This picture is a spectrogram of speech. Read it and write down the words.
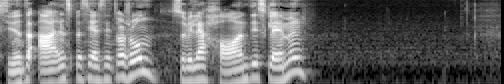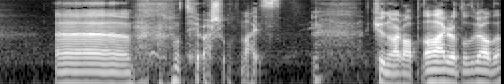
siden det er en spesiell situasjon, så vil jeg ha en disclaimer. motivasjon. Nice. Kunne vært apen. Han har glemt at vi hadde.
